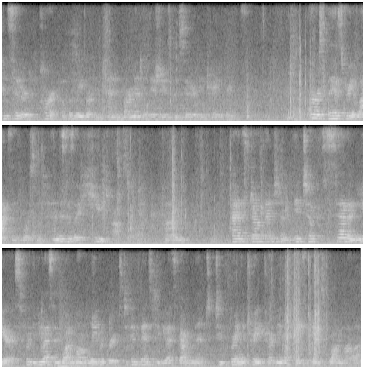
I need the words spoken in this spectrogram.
considered part of the labor and environmental issues considered in trade agreements. First, the history of lax enforcement, and this is a huge obstacle. Um, as John mentioned, it took seven years for the U.S. and Guatemalan labor groups to convince the U.S. government to bring a trade tribunal case against Guatemala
